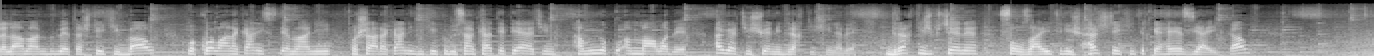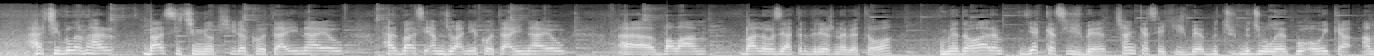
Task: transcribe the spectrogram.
لە لامان ببێتە شتێکی باو وە کۆڵانەکانی سلێمانی وە شارەکانی دیکەی کوردستان کاتێ پیاچین هەمووی وەکو ئەم ماڵە بێ ئەگەرچی شوێنی درختیشی نەبێ درختیش بچێنێ سەوزایی تریش هەر شتێکی ترکە هەیە زیایی کاو هەرچی بڵێم هەر باسی چنگە پشیلە کۆتایی نایە و هەر باسی ئەم جوانی کۆتایی نایە و بەڵام با لەەوە زیاتر درێژ نەبێتەوە ومێدەوارم یەک کەسیش بێت چەند کەسێکیش بێ بجوڵێت بۆ ئەوەی کە ئەم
